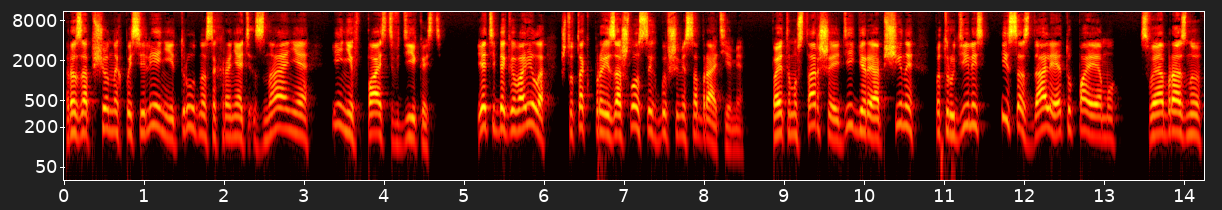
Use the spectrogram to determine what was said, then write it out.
разобщенных поселений трудно сохранять знания и не впасть в дикость. Я тебе говорила, что так произошло с их бывшими собратьями. Поэтому старшие диггеры общины потрудились и создали эту поэму, своеобразную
